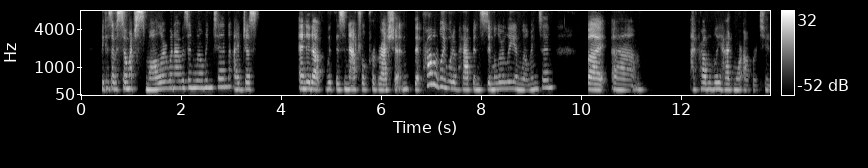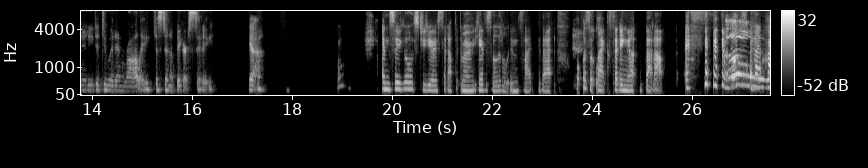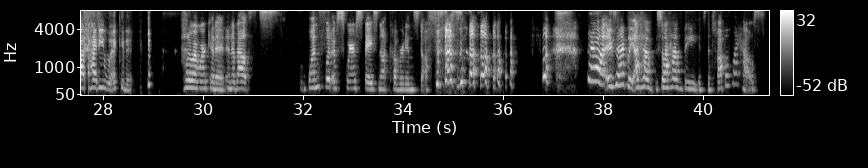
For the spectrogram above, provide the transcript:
because I was so much smaller when I was in Wilmington, I just ended up with this natural progression that probably would have happened similarly in Wilmington, but um, I probably had more opportunity to do it in Raleigh, just in a bigger city. Yeah. And so your studio set up at the moment, you gave us a little insight for that. What was it like setting up that up? oh. how, how, how do you work in it? how do I work in it? In about one foot of square space not covered in stuff. so, yeah, exactly. I have so I have the it's the top of my house,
